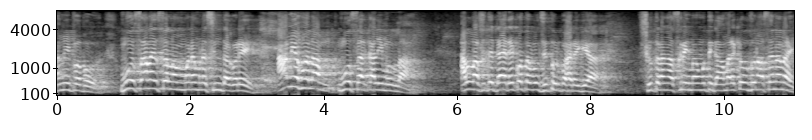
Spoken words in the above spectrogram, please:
আমি পাবো। মুসা আলাইসাল্লাম মনে মনে চিন্তা করে, আমি হলাম মুসা কালিমুল্লাহ। আল্লাহর সাথে ডাইরেক্ট কথা বলছি তোর পাহাড়ে গিয়া। সুতরাং আজকের ইমামতিটা আমার একটা ওজন আছে না নাই?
